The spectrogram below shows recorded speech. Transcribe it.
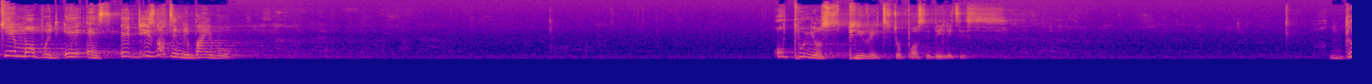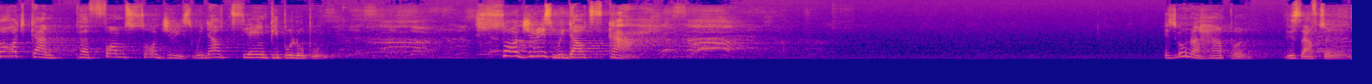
came up with AS, it is not in the Bible. Open your spirit to possibilities. God can perform surgeries without tearing people open. Surgeries without scar. It's going to happen this afternoon.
